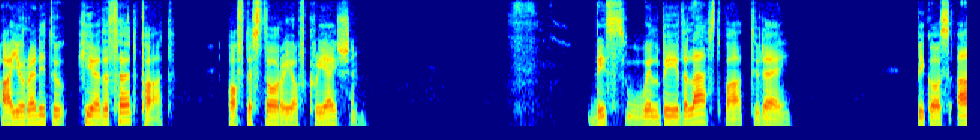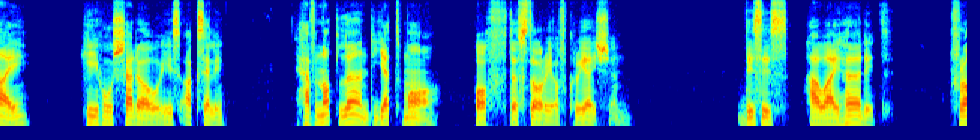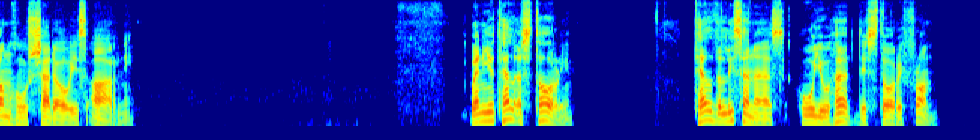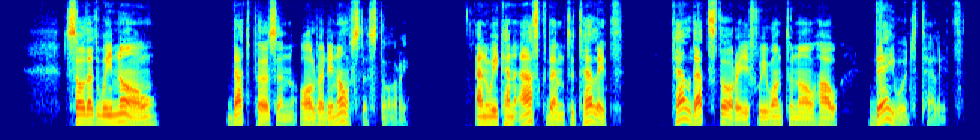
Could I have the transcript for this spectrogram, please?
Are you ready to hear the third part of the story of creation? This will be the last part today, because I, he whose shadow is Akseli, have not learned yet more of the story of creation. This is how I heard it, from whose shadow is Arni. When you tell a story, tell the listeners who you heard this story from, so that we know that person already knows the story. And we can ask them to tell it, tell that story if we want to know how they would tell it.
